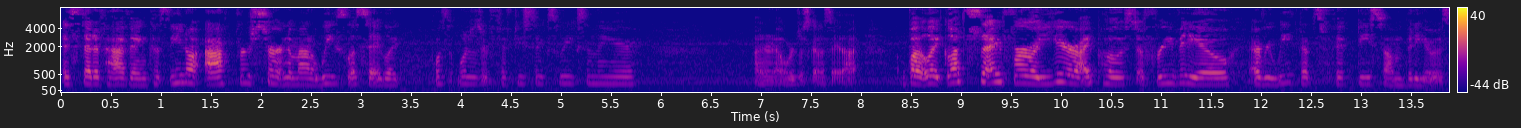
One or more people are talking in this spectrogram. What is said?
instead of having because you know after a certain amount of weeks let's say like what's what is there 56 weeks in the year? I don't know we're just gonna say that. But like let's say for a year I post a free video every week that's 50 some videos.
